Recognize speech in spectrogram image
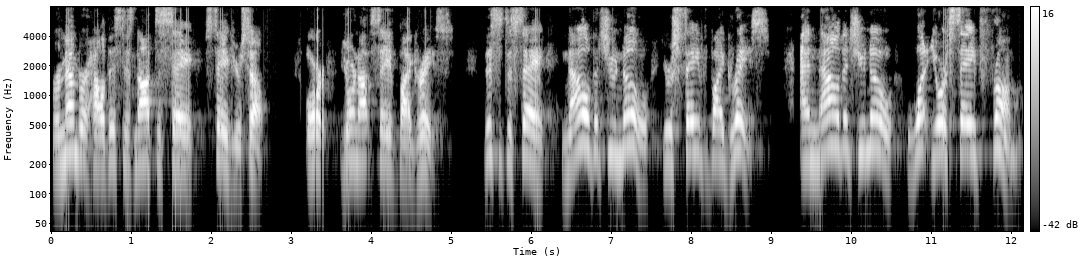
Remember how this is not to say, save yourself or you're not saved by grace. This is to say, now that you know you're saved by grace, and now that you know what you're saved from,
